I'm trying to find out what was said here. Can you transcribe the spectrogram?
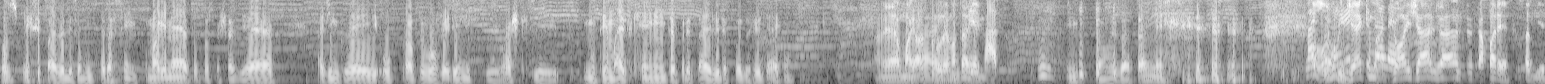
os principais ali, vamos dizer assim. O Magneto, o professor Xavier, a Jean Grey, o próprio Wolverine, que eu acho que não tem mais quem interpretar ele depois do Rio Jackman. É, o maior mas... problema tá aí. Exato. Então, exatamente. Mas Falando em Jackman, Joy já, já, já aparece, eu sabia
